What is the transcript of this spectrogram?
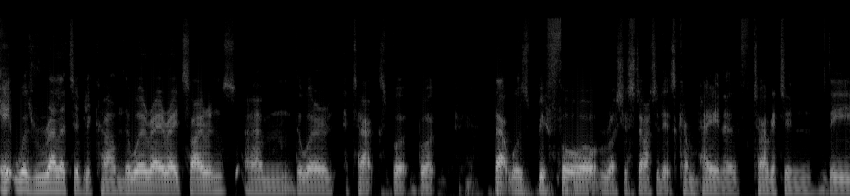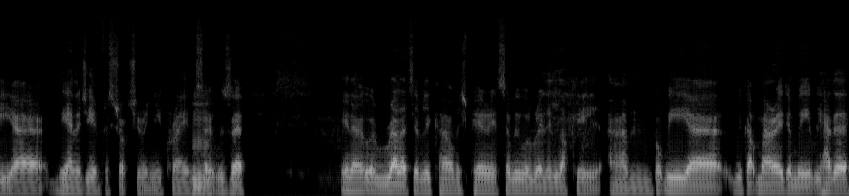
it was relatively calm. There were air raid sirens, um, there were attacks, but but that was before Russia started its campaign of targeting the uh, the energy infrastructure in Ukraine. Mm. So hmm. it was a you know, a relatively calmish period. So we were really lucky. Um, but we uh, we got married and we we had a,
